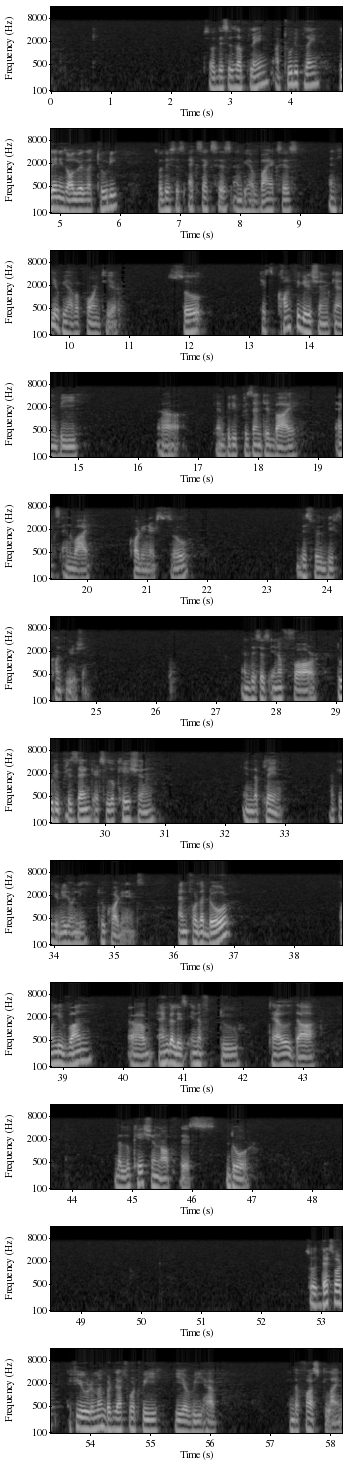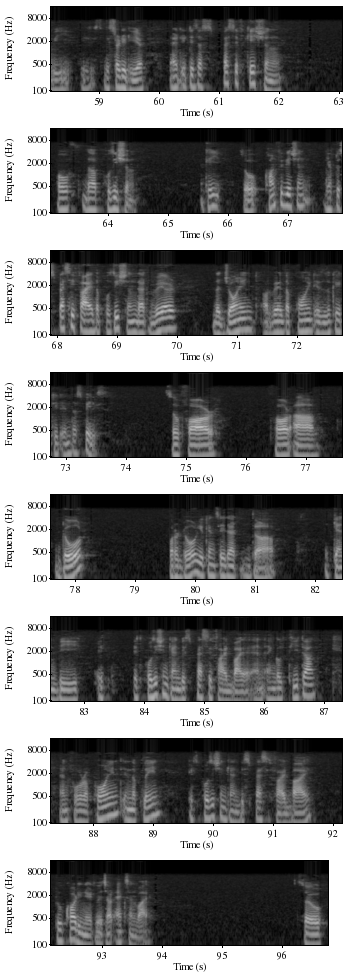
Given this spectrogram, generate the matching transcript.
so this is a plane a 2d plane. Plane is always a 2d so this is x-axis and we have y-axis and here we have a point here. So its configuration can be uh, can be represented by x and y coordinates. So this will be its configuration. And this is enough for to represent its location in the plane. Okay you need only two coordinates and for the door only one um, angle is enough to tell the the location of this door. So that's what if you remember that's what we here we have in the first line we, we studied here that it is a specification of the position. Okay so configuration you have to specify the position that where the joint or where the point is located in the space. So for for a door for a door you can say that the it can be it, its position can be specified by an angle theta. And for a point in the plane its position can be specified by two coordinates which are x and y so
